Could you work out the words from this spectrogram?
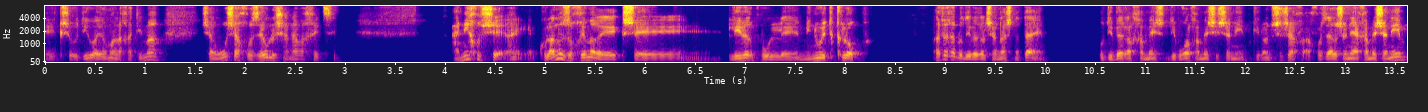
אה, כשהודיעו היום על החתימה, שאמרו שהחוזה הוא לשנה וחצי. אני חושב, אה, כולנו זוכרים הרי כשליברפול מינו את קלופ, אף אחד לא דיבר על שנה, שנתיים. הוא דיבר על חמש, דיברו על חמש, שש שנים. כאילו, אני חושב שהחוזה הראשוני היה חמש שנים,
